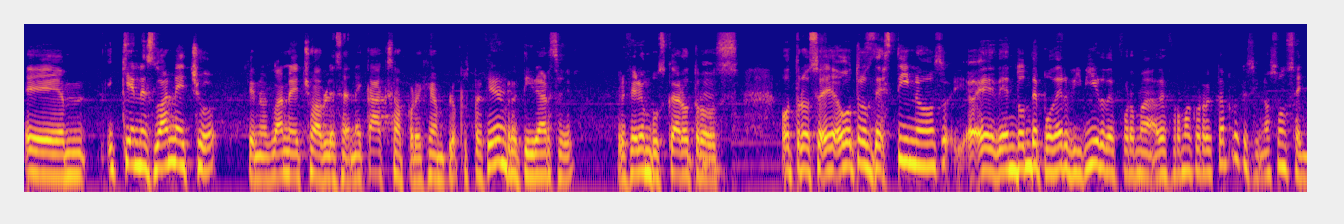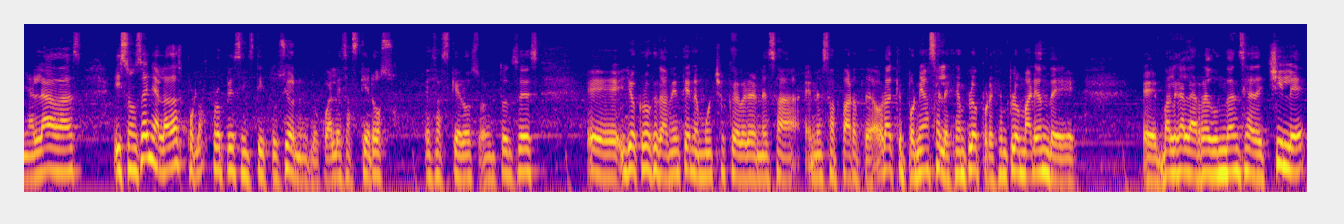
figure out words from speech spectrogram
Eh, quienes lo han hecho, quienes lo han hecho, hables de Necaxa, por ejemplo, pues prefieren retirarse prefieren buscar otros, otros, eh, otros destinos eh, en donde poder vivir de forma, de forma correcta, porque si no son señaladas y son señaladas por las propias instituciones, lo cual es asqueroso, es asqueroso. Entonces, eh, yo creo que también tiene mucho que ver en esa, en esa parte. Ahora que ponías el ejemplo, por ejemplo, Marion, de, valga la redundancia, de Chile,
